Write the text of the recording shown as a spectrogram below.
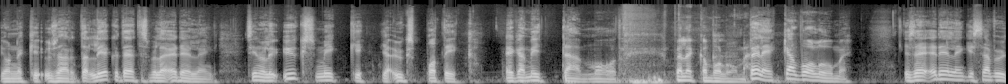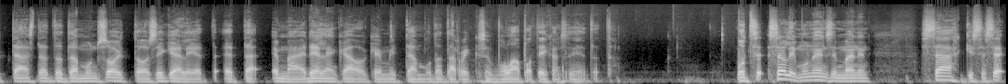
jonnekin ysäri. Tai liekö tehtäisiin vielä edelleenkin. Siinä oli yksi mikki ja yksi potikka, eikä mitään muuta. Pelkkä volyyme. Pelkkä volyyme. Ja se edelleenkin sävyttää sitä tota mun soittoa sikäli, että, että en mä edelleenkään oikein mitään muuta tarvitse sen volapotikan siihen. Tota. Mutta se, se, oli mun ensimmäinen sähkissä. Se,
